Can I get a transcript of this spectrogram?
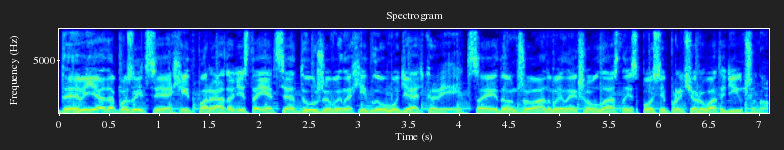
Дев'ята позиція. Хіт параду дістається дуже винахідливому дядькові. Цей Дон Жуан винайшов власний спосіб причарувати дівчину.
